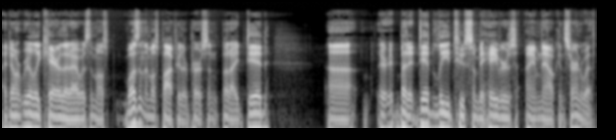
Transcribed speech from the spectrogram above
I don't really care that I was the most wasn't the most popular person, but I did uh, er, but it did lead to some behaviors I am now concerned with.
